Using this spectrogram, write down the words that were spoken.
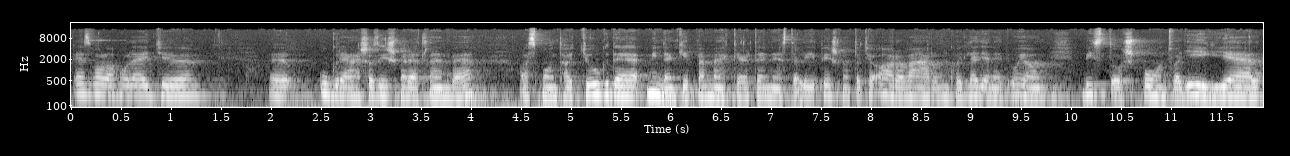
Ez valahol egy ö, ugrás az ismeretlenbe, azt mondhatjuk, de mindenképpen meg kell tenni ezt a lépést, mert hogyha arra várunk, hogy legyen egy olyan biztos pont, vagy égi jel,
